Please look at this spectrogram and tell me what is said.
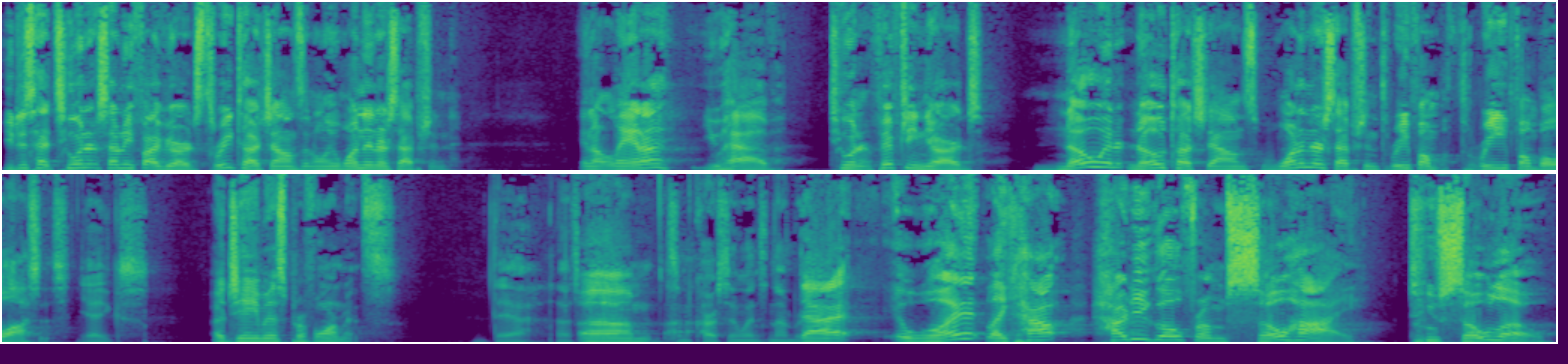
You just had 275 yards, three touchdowns, and only one interception. In Atlanta, you have 215 yards, no inter- no touchdowns, one interception, three fumble, three fumble losses. Yikes. A Jameis performance. Yeah, that's Um, some Carson Wentz numbers. That what? Like how how do you go from so high to so low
